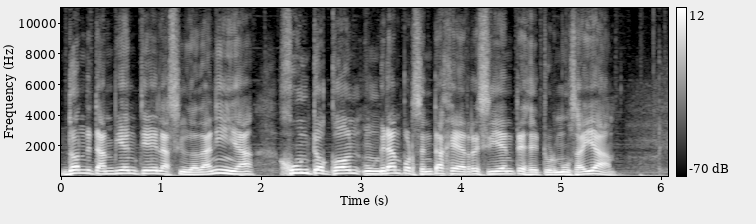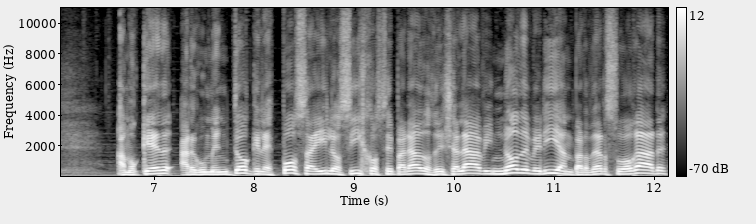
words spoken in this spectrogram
donde también tiene la ciudadanía, junto con un gran porcentaje de residentes de Turmusayá. Amoked argumentó que la esposa y los hijos separados de Yalabi no deberían perder su hogar,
